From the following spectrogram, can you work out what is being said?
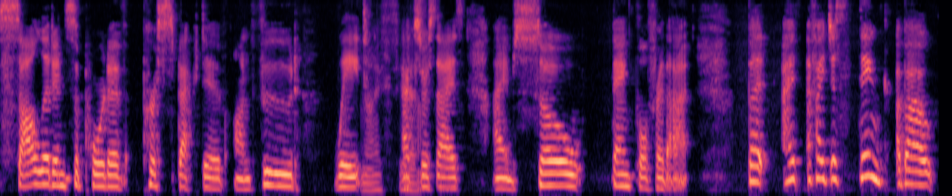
solid and supportive perspective on food, weight, Nice, yeah. exercise. I am so thankful for that. But I, if I just think about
